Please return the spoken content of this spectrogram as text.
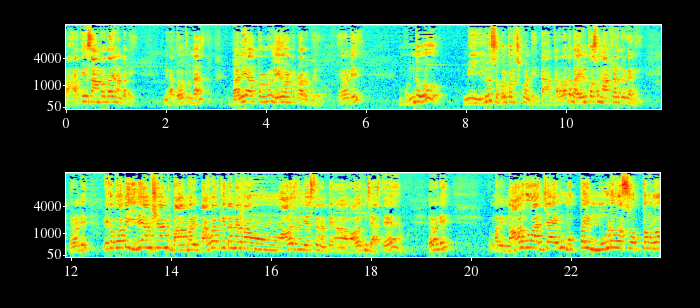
భారతీయ సాంప్రదాయం అంటది. మీకు అర్థమవుతుందా? బలి అర్పణలు లేవంటున్నారు మీరు. ఏమండి? ముందు మీ ఇల్లును శుభ్రపరచుకోండి. దాని తర్వాత బైబిల్ కోసం మాట్లాడతారు కానీ. ఏమండి? ఇకపోతే ఇదే అంశాన్ని బా మరి భగవద్గీత మీద మనం ఆలోచన చేస్తానంటే ఆలోచన చేస్తే ఏమండి? మరి నాలుగవ అధ్యాయము ముప్పై మూడవ సూక్తంలో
